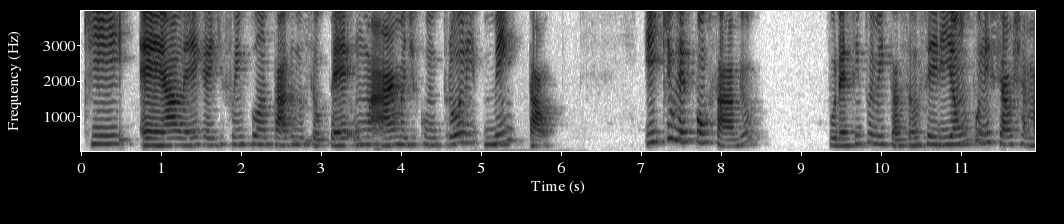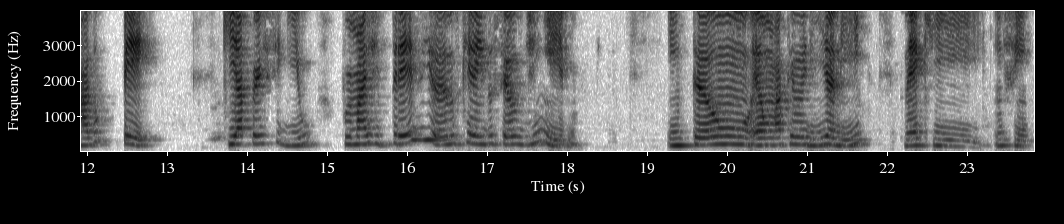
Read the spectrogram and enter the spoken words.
que é, alega aí que foi implantada no seu pé uma arma de controle mental e que o responsável por essa implementação seria um policial chamado P, que a perseguiu por mais de 13 anos querendo seu dinheiro. Então, é uma teoria ali, né, que, enfim,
